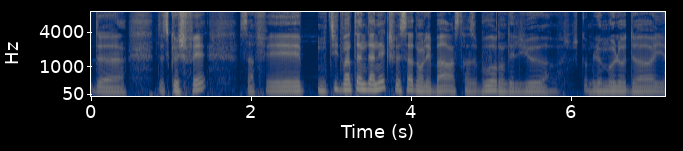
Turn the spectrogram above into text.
de, de ce que je fais. Ça fait une petite vingtaine d'années que je fais ça dans les bars à Strasbourg, dans des lieux comme le Molodoy.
